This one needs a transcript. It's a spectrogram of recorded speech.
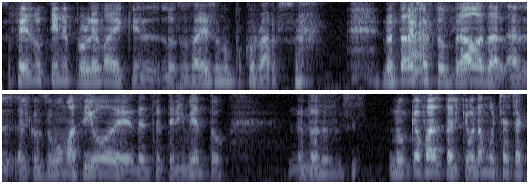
Facebook tiene el problema de que los usuarios son un poco raros. No están ah, acostumbrados al, consumo masivo de, entretenimiento. Entonces, nunca falta el que una muchacha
